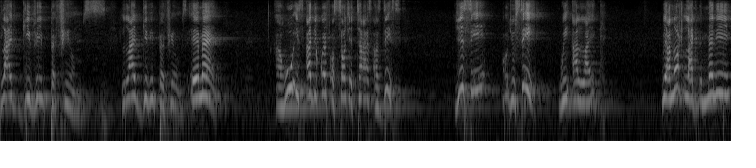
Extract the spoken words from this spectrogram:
life-giving perfumes. Life-giving perfumes. Amen. And who is adequate for such a task as this? You see, or you see, we are like, we are not like the many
